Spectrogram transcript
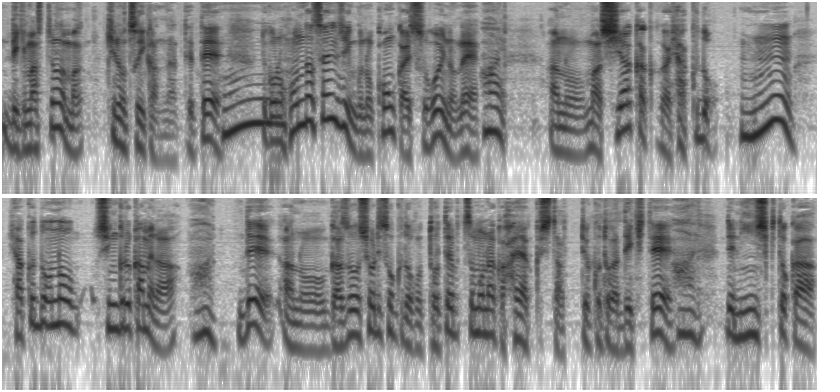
できますっていうのがまあ機能追加になっててでうんこのホンダセンシングの今回すごいのね、はい。あのまあ視野角が100度うん。100度のシングルカメラはい。であの画像処理速度をとてつもなく速くしたっていうことができて、はいで認識とか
